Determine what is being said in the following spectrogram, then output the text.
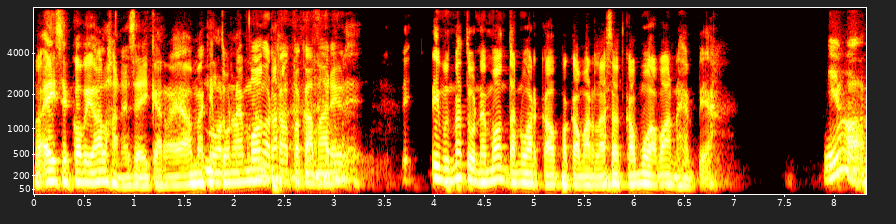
No ei se kovin alhainen se ikäraja. Mäkin Nuorkauppa- tunnen monta. Nuorkauppakamari. Niin, mutta mä tunnen monta nuorkauppakamarilaista, jotka on mua vanhempia. Joo,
